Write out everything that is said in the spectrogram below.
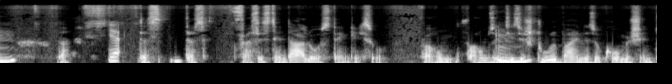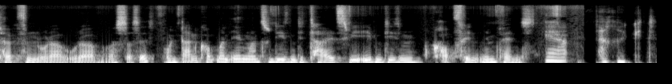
Mhm. Da, Ja. das, das, was ist denn da los, denke ich so. Warum, warum sind Mhm. diese Stuhlbeine so komisch in Töpfen oder, oder was das ist? Und dann kommt man irgendwann zu diesen Details wie eben diesem Kopf hinten im Fenster. Ja, verrückt.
